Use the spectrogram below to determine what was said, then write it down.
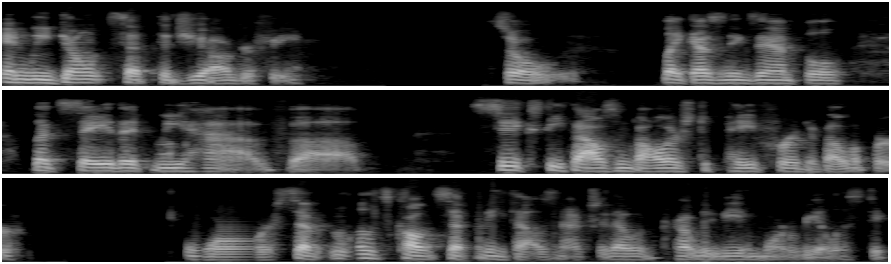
and we don't set the geography. So, like as an example, let's say that we have uh, sixty thousand dollars to pay for a developer, or seven. Let's call it seventy thousand. Actually, that would probably be a more realistic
